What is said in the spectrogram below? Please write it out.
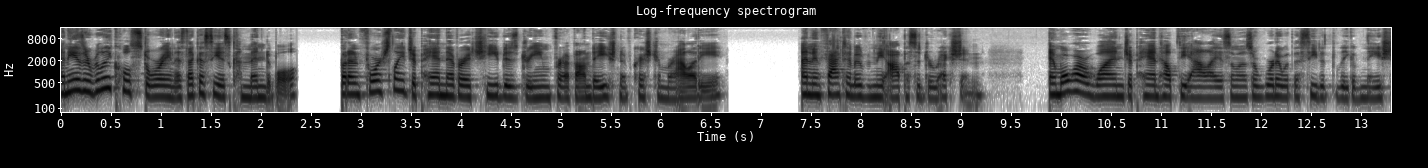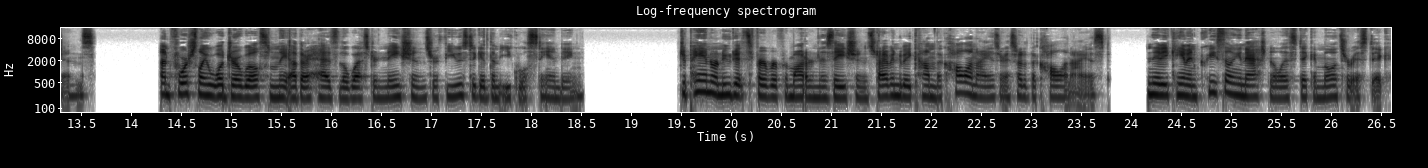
And he has a really cool story, and his legacy is commendable. But unfortunately, Japan never achieved his dream for a foundation of Christian morality. And in fact, it moved in the opposite direction. In World War I, Japan helped the Allies and was awarded with a seat at the League of Nations. Unfortunately, Woodrow Wilson and the other heads of the Western nations refused to give them equal standing. Japan renewed its fervor for modernization, striving to become the colonizer instead of the colonized. And they became increasingly nationalistic and militaristic,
